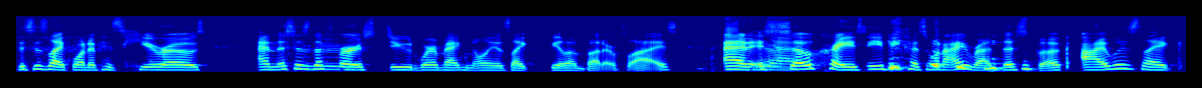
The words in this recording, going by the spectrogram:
This is like one of his heroes. And this is the Mhm. first dude where Magnolia's like feeling butterflies. And it's Yeah. so crazy because when I read this book, I was like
